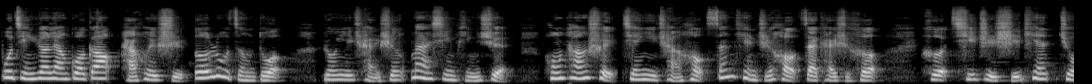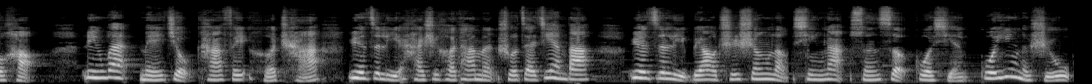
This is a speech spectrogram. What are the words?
不仅热量过高，还会使恶露增多，容易产生慢性贫血。红糖水建议产后三天之后再开始喝，喝七至十天就好。另外，美酒、咖啡和茶，月子里还是和他们说再见吧。月子里不要吃生冷、辛辣、酸涩、过咸、过硬的食物，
